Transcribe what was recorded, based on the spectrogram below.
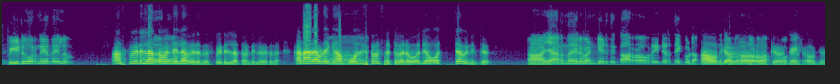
സ്പീഡ് കുറഞ്ഞ ഏതെങ്കിലും ആ സ്പീഡില്ലാത്ത വണ്ടിയെല്ലാം വരുന്നത് സ്പീഡില്ലാത്ത വണ്ടിയിലാണ് വരുന്നത് കണാര അവിടെ ആ. പോലീസ് സ്റ്റേഷൻ ഇട്ട് വരാം. ഒരു ഒറ്റ മിനിറ്റ് ആ ഞാനെന്നാ ഒരു വണ്ടി എടുത്ത് കാർ റോബറിന്റെ അടുത്തേക്ക് വിടാം. Okay okay? ഓക്കേ? ഓക്കെ.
